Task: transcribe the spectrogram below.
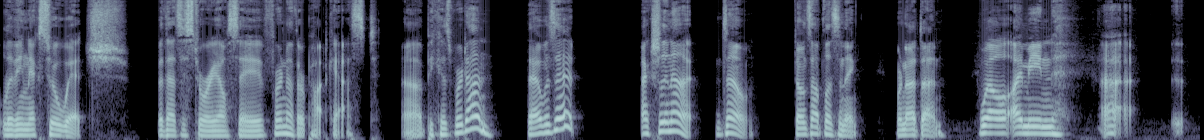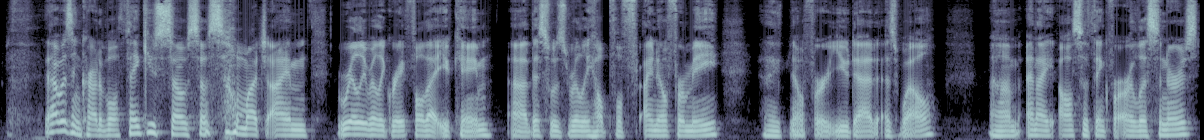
living next to a witch. But that's a story I'll save for another podcast uh, because we're done. That was it. Actually, not. No, don't stop listening. We're not done. Well, I mean, uh, that was incredible. Thank you so, so, so much. I'm really, really grateful that you came. Uh, this was really helpful, I know, for me, and I know for you, Dad, as well. Um, and I also think for our listeners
